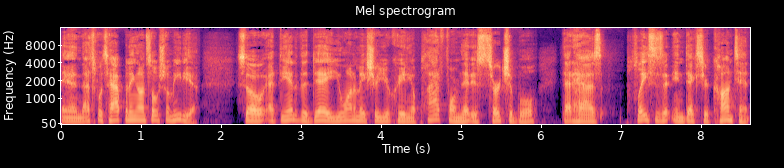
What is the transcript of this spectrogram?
And that's what's happening on social media. So at the end of the day, you want to make sure you're creating a platform that is searchable, that has places that index your content.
